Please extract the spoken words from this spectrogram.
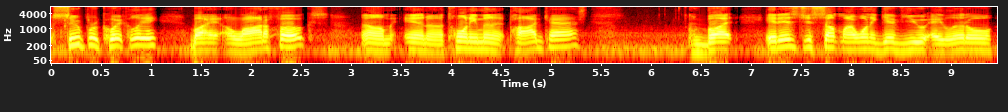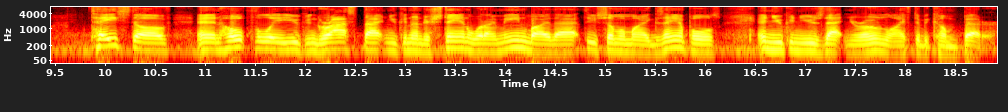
super quickly by a lot of folks um, in a 20 minute podcast, but it is just something I want to give you a little taste of and hopefully you can grasp that and you can understand what I mean by that through some of my examples, and you can use that in your own life to become better.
